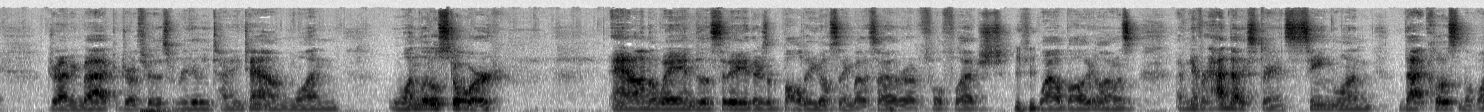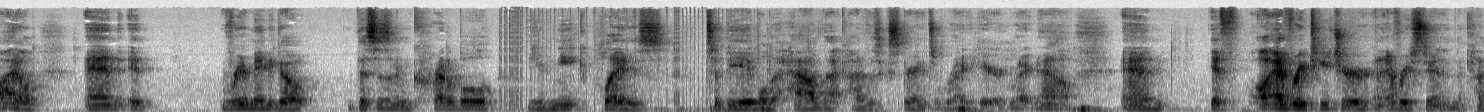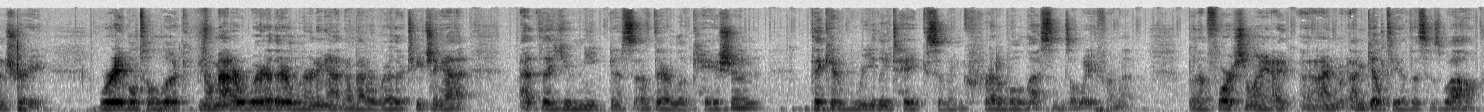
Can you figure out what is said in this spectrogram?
driving back I drove through this really tiny town one one little store and on the way into the city there's a bald eagle sitting by the side of the road full-fledged mm-hmm. wild bald eagle. I was i've never had that experience seeing one that close in the wild. And it really made me go this is an incredible unique place to be able to have that kind of experience right here right now. And if every teacher and every student in the country were able to look no matter where they're learning at no matter where they're teaching at at the uniqueness of their location they could really take some incredible lessons away from it. But unfortunately I, and I'm, I'm guilty of this as well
